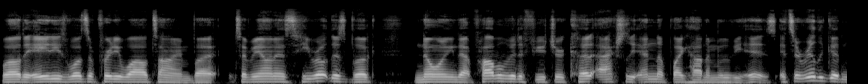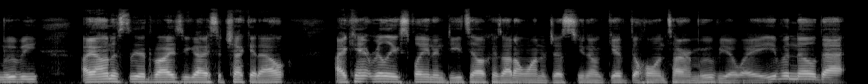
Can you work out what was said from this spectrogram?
well, the 80s was a pretty wild time. But to be honest, he wrote this book knowing that probably the future could actually end up like how the movie is. It's a really good movie. I honestly advise you guys to check it out. I can't really explain in detail because I don't want to just, you know, give the whole entire movie away, even though that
